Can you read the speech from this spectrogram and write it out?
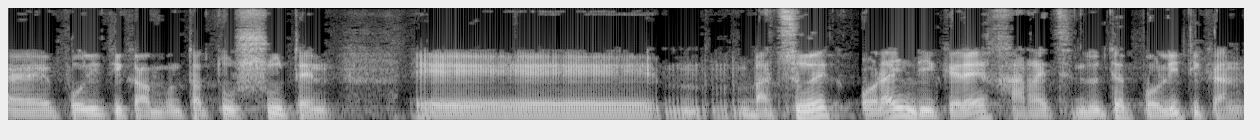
e, politika montatu zuten e, batzuek oraindik ere jarraitzen dute politikan.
